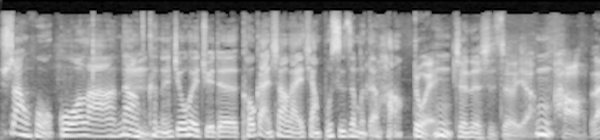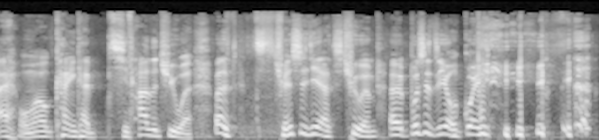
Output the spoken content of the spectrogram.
涮火锅啦，那可能就会觉得口感上来讲不是这么的好。对，真的是这样。嗯，好，来我们看一看其他的趣闻。呃，全世界趣闻，呃，不是只有鲑鱼。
